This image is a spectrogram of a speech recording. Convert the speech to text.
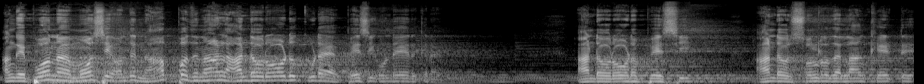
அங்கே போன மோசையை வந்து நாற்பது நாள் ஆண்டவரோடு கூட பேசிக்கொண்டே இருக்கிறார். ஆண்டவரோட பேசி ஆண்டவர் சொல்கிறதெல்லாம் கேட்டு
